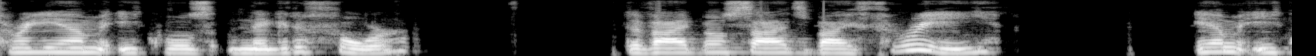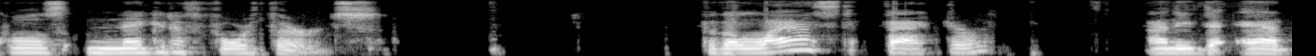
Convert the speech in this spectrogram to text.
3m equals negative 4. Divide both sides by 3, m equals negative 4 thirds. For the last factor, I need to add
